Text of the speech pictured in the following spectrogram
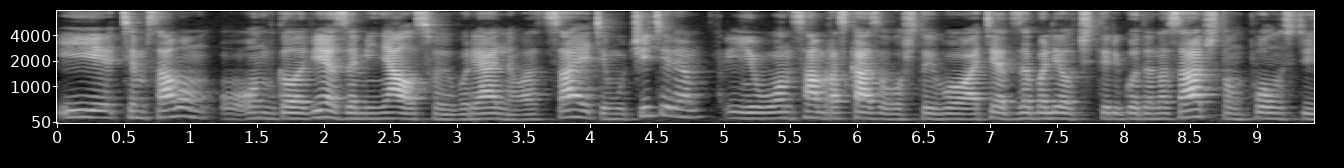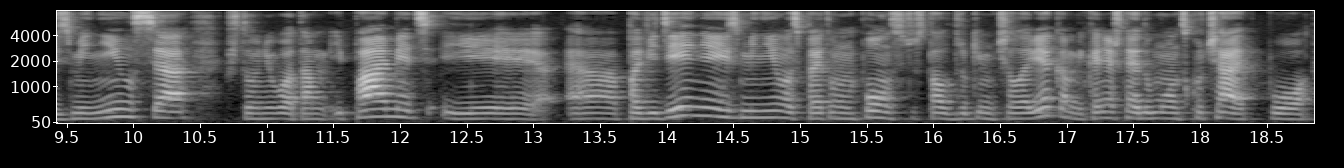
и тем самым он в голове заменял своего реального отца этим учителем, и он сам рассказывал, что его отец заболел 4 года назад, что он полностью изменился, что у него там и память, и э, поведение изменилось, поэтому он полностью стал другим человеком, и, конечно, я думаю, он скучает по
